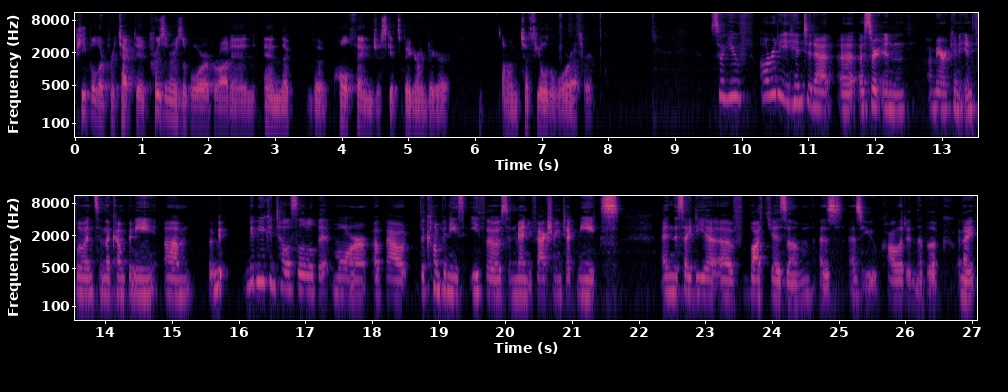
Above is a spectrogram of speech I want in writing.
people are protected, prisoners of war are brought in, and the, the whole thing just gets bigger and bigger um, to fuel the war effort. So you've already hinted at a, a certain American influence in the company, um, but maybe you can tell us a little bit more about the company's ethos and manufacturing techniques and this idea of Bataism, as as you call it in the book, and I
